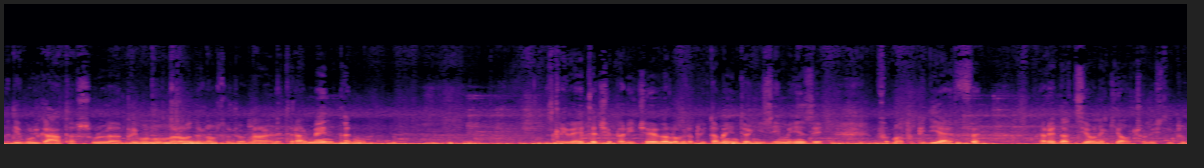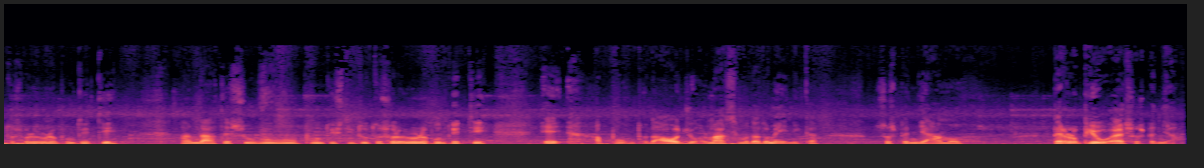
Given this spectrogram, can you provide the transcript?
divulgata sul primo numero del nostro giornale letteralmente. Scriveteci per riceverlo gratuitamente ogni sei mesi in formato PDF redazione chiocciolistitutosoleluna.it andate su www.istitutosoleluna.it e appunto da oggi o al massimo da domenica sospendiamo per lo più eh, sospendiamo.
